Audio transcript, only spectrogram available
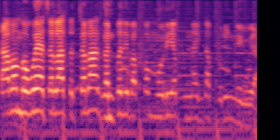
तर आपण बघूया चला तर चला गणपती बाप्पा मोरिया पुन्हा एकदा पुरून निघूया.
